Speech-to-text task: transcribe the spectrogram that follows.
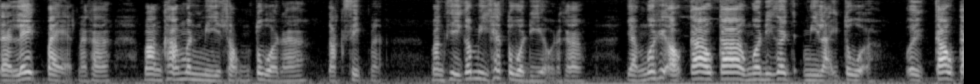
แต่เลข 8 นะคะ บางครั้งมันมี 2 ตัวนะ หลักสิบนะบางทีก็มีแค่ตัวเดียวนะคะ อย่างงวดที่ออก 99 งวดนี้ก็มีหลายตัว เอ้ย 99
